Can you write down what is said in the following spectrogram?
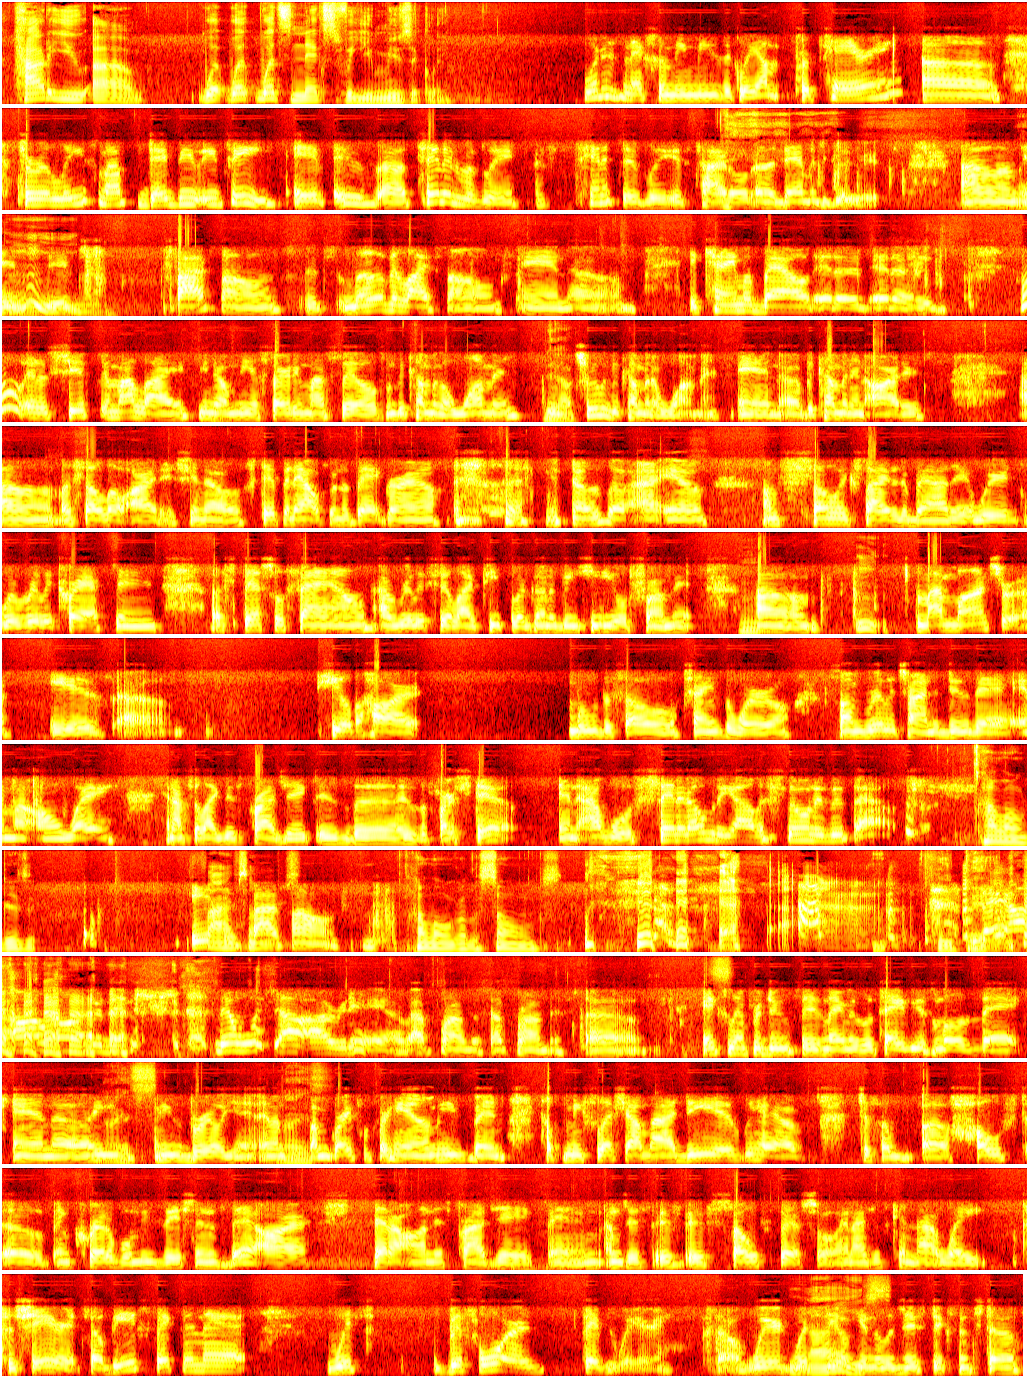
How do you um what what what's next for you musically? what is next for me musically? I'm preparing um, to release my debut EP. It is uh, tentatively, tentatively, it's titled uh, "Damaged Goods." Um, it's, it's five songs. It's love and life songs, and um, it came about at a at a whew, at a shift in my life. You know, me asserting myself and becoming a woman. You know, truly becoming a woman and uh, becoming an artist um, a solo artist, you know, stepping out from the background. you know, so I am I'm so excited about it. We're we're really crafting a special sound. I really feel like people are going to be healed from it. Um, My mantra is um, heal the heart, move the soul, change the world. So I'm really trying to do that in my own way, and I feel like this project is the is the first step. And I will send it over to y'all as soon as it's out. How long is it? It Five is five songs. How long are the songs? They are all longer than, than what y'all already have. I promise. I promise. Um, excellent producer. His name is Latavius Mozak, and uh, he's Nice. he's brilliant. And I'm, Nice. I'm grateful for him. He's been helping me flesh out my ideas. We have just a, a host of incredible musicians that are that are on this project, and I'm just it's, it's so special, and I just cannot wait to share it. So be expecting that with before February. So we're we're still getting the logistics and stuff,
